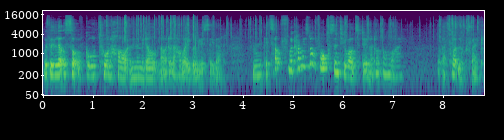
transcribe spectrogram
with a little sort of gold tone heart in the middle. Now I don't know how well you're going to be able to see that. Mm, it's not, my camera's not focusing too well today and I don't know why. But that's what it looks like.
